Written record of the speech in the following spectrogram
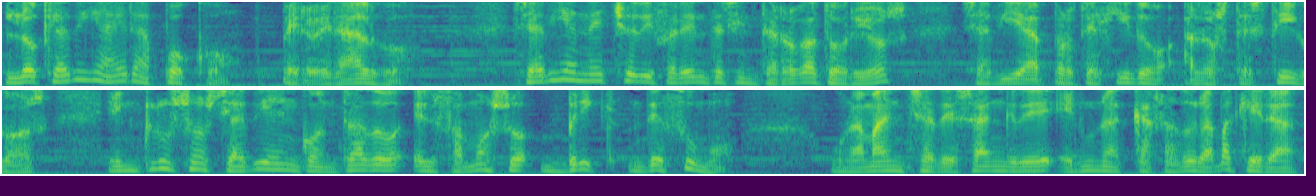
Lo que había era poco, pero era algo. Se habían hecho diferentes interrogatorios, se había protegido a los testigos e incluso se había encontrado el famoso brick de zumo, una mancha de sangre en una cazadora vaquera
